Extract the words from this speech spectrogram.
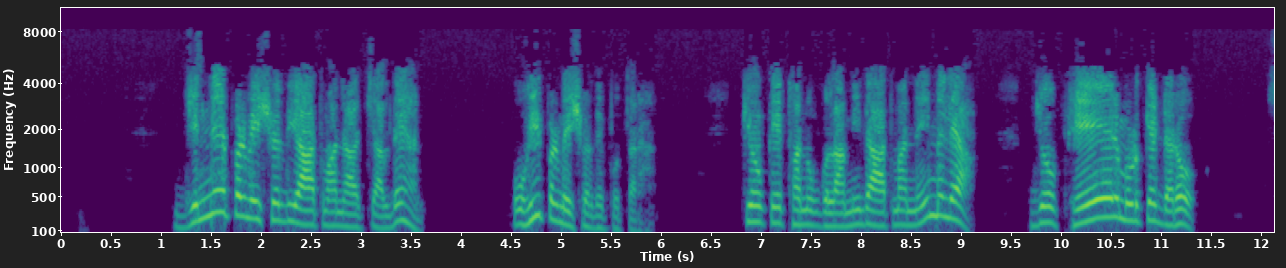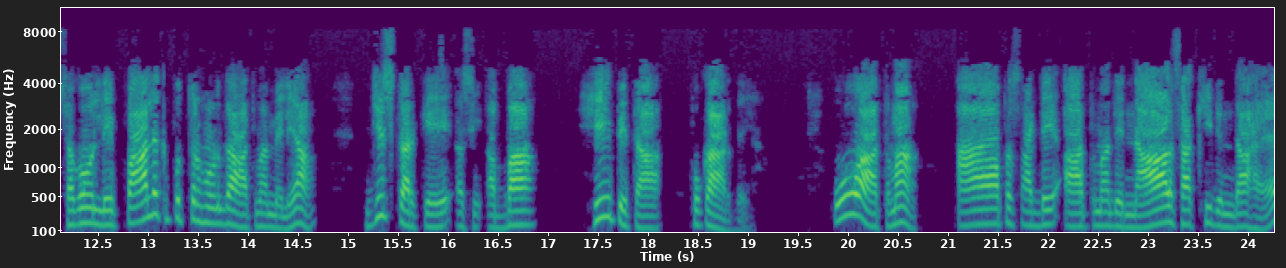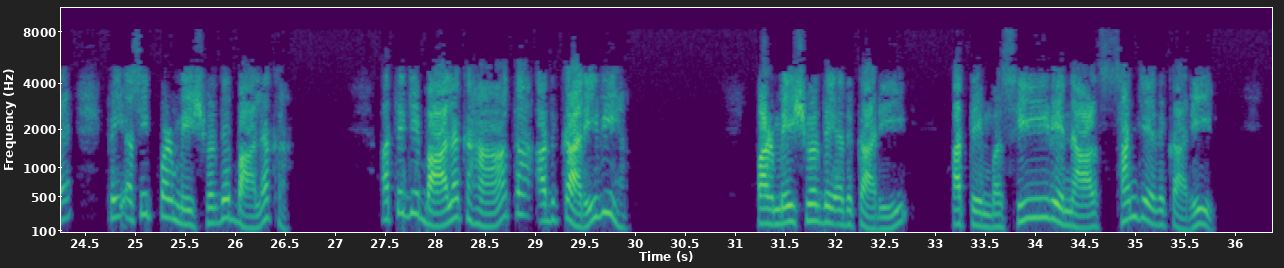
ਜਿਨਨੇ ਪਰਮੇਸ਼ਵਰ ਦੀ ਆਤਮਾ ਨਾਲ ਚੱਲਦੇ ਹਨ, ਉਹੀ ਪਰਮੇਸ਼ਵਰ ਦੇ ਪੁੱਤਰ ਹਨ। ਕਿਉਂਕਿ ਤੁਹਾਨੂੰ ਗੁਲਾਮੀ ਦਾ ਆਤਮਾ ਨਹੀਂ ਮਿਲਿਆ, ਜੋ ਫੇਰ ਮੁੜ ਕੇ ਡਰੋ। ਸਗੋਂ ਲੇਪਾਲਕ ਪੁੱਤਰ ਹੋਣ ਦਾ ਆਤਮਾ ਮਿਲਿਆ, ਜਿਸ ਕਰਕੇ ਅਸੀਂ ਅੱਬਾ, ਹੀ ਪਿਤਾ ਪੁਕਾਰਦੇ ਹਾਂ ਉਹ ਆਤਮਾ ਆਪ ਸਾਡੇ ਆਤਮਾ ਦੇ ਨਾਲ ਸਾਖੀ ਦਿੰਦਾ ਹੈ ਕਿ ਅਸੀਂ ਪਰਮੇਸ਼ਵਰ ਦੇ ਬਾਲਕ ਹਾਂ। ਅਤੇ ਜੇ ਬਾਲਕ ਹਾਂ ਤਾਂ ਅਧਿਕਾਰੀ ਵੀ ਹਾਂ। ਪਰਮੇਸ਼ਵਰ ਦੇ ਅਧਿਕਾਰੀ ਅਤੇ ਮਸੀਹ ਦੇ ਨਾਲ ਸਾਂਝੇ ਅਧਿਕਾਰੀ,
